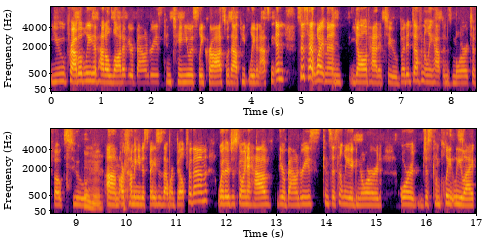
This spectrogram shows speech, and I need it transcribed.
you probably have had a lot of your boundaries continuously crossed without people even asking. And cishet white men, y'all have had it too, but it definitely happens more to folks who Mhm. um, are coming into spaces that weren't built for them, where they're just going to have their boundaries consistently ignored or just completely like,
